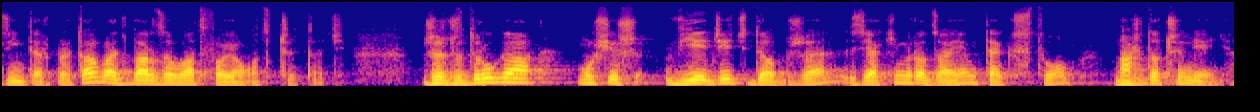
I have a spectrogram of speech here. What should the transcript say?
zinterpretować, bardzo łatwo ją odczytać. Rzecz druga, musisz wiedzieć dobrze, z jakim rodzajem tekstu masz do czynienia.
